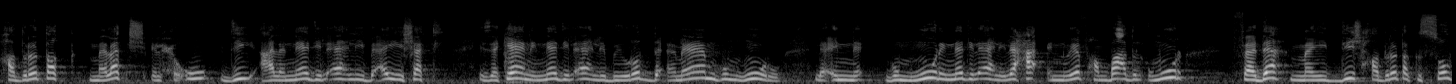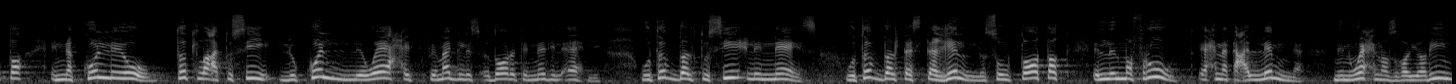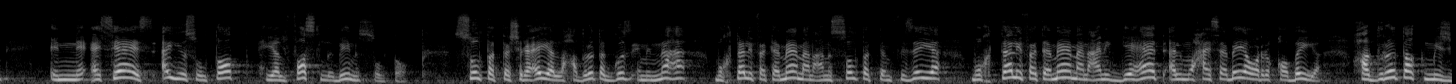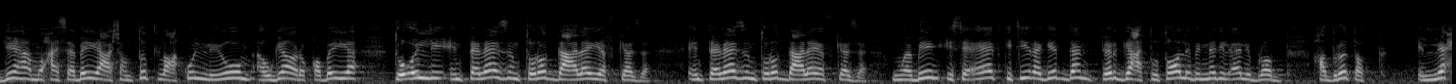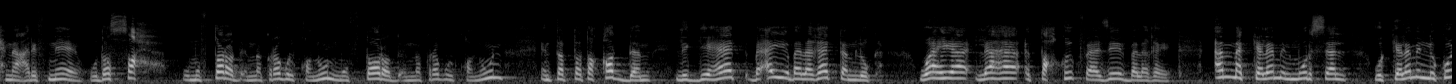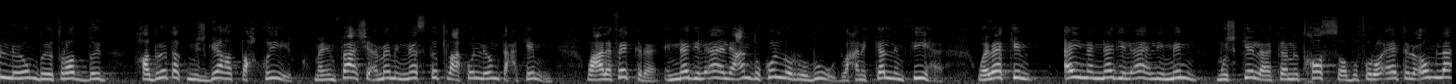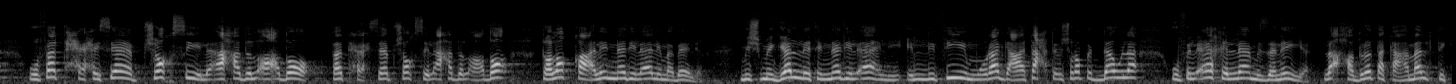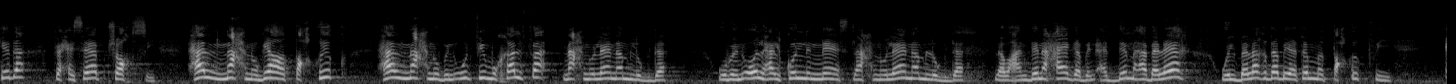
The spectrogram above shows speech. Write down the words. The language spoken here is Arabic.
حضرتك ملكش الحقوق دي على النادي الأهلي بأي شكل. إذا كان النادي الأهلي بيرد أمام جمهوره لأن جمهور النادي الأهلي له حق إنه يفهم بعض الأمور فده ما يديش حضرتك السلطة إنك كل يوم تطلع تسيء لكل واحد في مجلس إدارة النادي الأهلي وتفضل تسيء للناس وتفضل تستغل سلطاتك اللي المفروض إحنا اتعلمنا من وإحنا صغيرين إن أساس أي سلطات هي الفصل بين السلطات. السلطة التشريعية اللي حضرتك جزء منها مختلفة تماما عن السلطة التنفيذية مختلفة تماما عن الجهات المحاسبية والرقابية. حضرتك مش جهة محاسبية عشان تطلع كل يوم أو جهة رقابية تقول لي أنت لازم ترد عليا في كذا. أنت لازم ترد عليا في كذا. وما بين إساءات كتيرة جدا ترجع تطالب النادي الأهلي برد. حضرتك اللي إحنا عرفناه وده الصح ومفترض إنك رجل قانون مفترض إنك رجل قانون أنت بتتقدم للجهات بأي بلاغات تملكها وهي لها التحقيق في هذه البلاغات. أما الكلام المرسل والكلام اللي كل يوم بيتردد حضرتك مش جهة تحقيق ما ينفعش أمام الناس تطلع كل يوم تحاكمني. وعلى فكرة النادي الأهلي عنده كل الردود وهنتكلم فيها ولكن أين النادي الأهلي من مشكلة كانت خاصة بفروقات العملة وفتح حساب شخصي لأحد الأعضاء؟ فتح حساب شخصي لأحد الأعضاء تلقى عليه النادي الأهلي مبالغ. مش مجلة النادي الأهلي اللي فيه مراجعة تحت إشراف الدولة وفي الآخر لا ميزانية. لا حضرتك عملت كده في حساب شخصي. هل نحن جهة تحقيق؟ هل نحن بنقول في مخالفة؟ نحن لا نملك ده. وبنقولها لكل الناس نحن لا نملك ده لو عندنا حاجة بنقدمها بلاغ والبلاغ ده بيتم التحقيق فيه.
